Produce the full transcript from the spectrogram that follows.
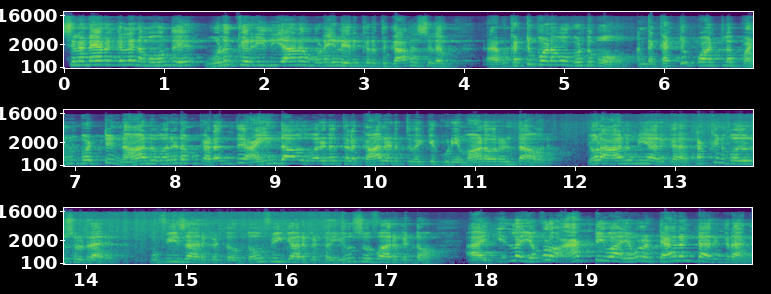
சில நேரங்களில் நம்ம வந்து ஒழுக்க ரீதியான முறையில் இருக்கிறதுக்காக சில அஹ், கொண்டு போவோம். அந்த கட்டுப்பாட்டில் பண்பட்டு நாலு வருடம் கடந்து ஐந்தாவது வருடத்தில் கால் எடுத்து வைக்கக்கூடிய மாணவர்கள் தான் அவர். எவ்வளோ ஆளுமையா இருக்கிறார் டக்குன்னு பதில் சொல்றாரு. முஃபீஸா இருக்கட்டும் தௌஃபீக்கா இருக்கட்டும் யூசுஃபா இருக்கட்டும் எல்லாம் எவ்வளோ ஆக்டிவா எவ்வளோ டேலண்டா இருக்கிறாங்க.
